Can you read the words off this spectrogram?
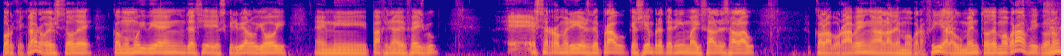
porque claro, esto de, como muy bien decía y escribíalo yo hoy en mi página de Facebook, eh, este romerías de Prau, que siempre tenían maizales al lado, colaboraban a la demografía, al aumento demográfico, ¿no?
